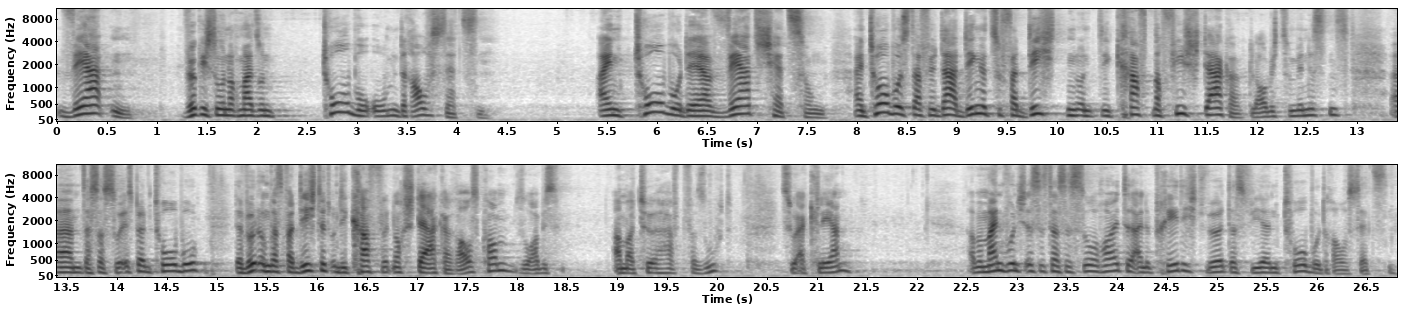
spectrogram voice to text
Werten wirklich so nochmal so ein Turbo oben draufsetzen ein Turbo der Wertschätzung. Ein Turbo ist dafür da, Dinge zu verdichten und die Kraft noch viel stärker, glaube ich zumindest, ähm, dass das so ist beim Turbo. Da wird irgendwas verdichtet und die Kraft wird noch stärker rauskommen. So habe ich es amateurhaft versucht zu erklären. Aber mein Wunsch ist es, dass es so heute eine Predigt wird, dass wir ein Turbo draufsetzen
